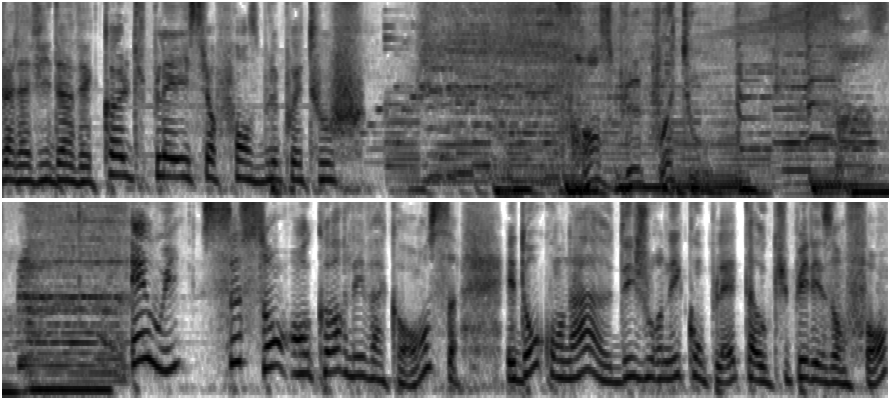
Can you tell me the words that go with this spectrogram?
Viva la vida avec Coldplay sur France Bleu Poitou. France Bleu Poitou. Eh oui, ce sont encore les vacances. Et donc, on a des journées complètes à occuper les enfants.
